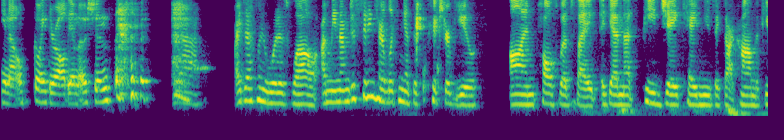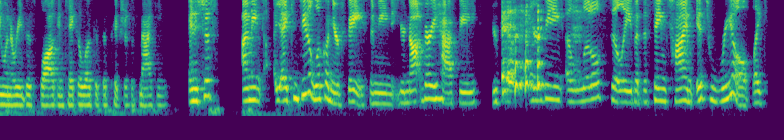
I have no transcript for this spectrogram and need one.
you know, going through all the emotions. yeah, I definitely would as well. I mean, I'm just sitting here looking at this picture of you on Paul's website. Again, that's pjkmusic.com if you want to read this blog and take a look at the pictures of Maggie. And it's just, I mean, I can see the look on your face. I mean, you're not very happy. You're you're being a little silly, but at the same time, it's real. Like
